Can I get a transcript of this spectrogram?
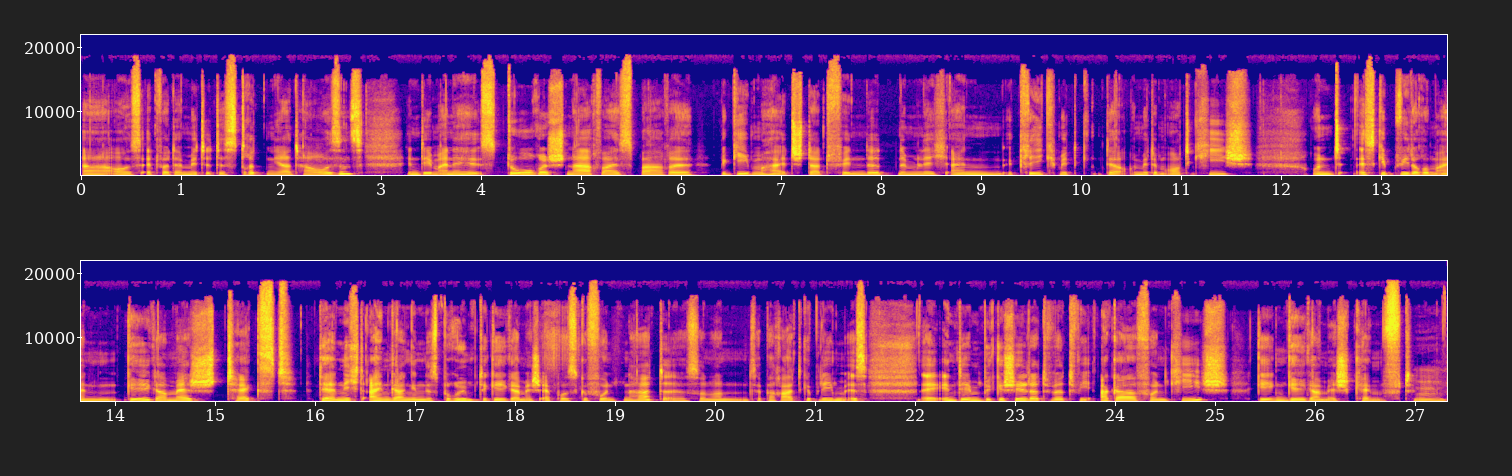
äh, aus etwa der Mitte des dritten Jahrtausends, in dem eine historisch nachweisbare Begebenheit stattfindet, nämlich ein Krieg mit, der, mit dem Ort Kisch. Und es gibt wiederum einen Gilgamesch-Text, der nicht Eingang in das berühmte Gilgamesch-Epos gefunden hat, äh, sondern separat geblieben ist, äh, in dem geschildert wird, wie Aga von Kisch gegen Gilgamesch kämpft. Mhm.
